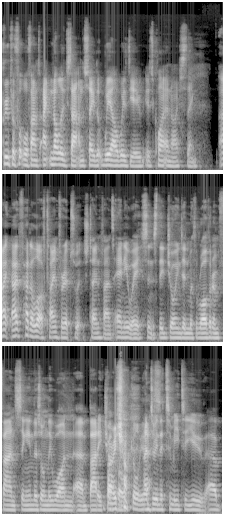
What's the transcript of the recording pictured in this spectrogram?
group of football fans acknowledge that and say that we are with you is quite a nice thing. I, I've had a lot of time for Ipswich Town fans anyway, since they joined in with Rotherham fans singing "There's Only One" um, Barry Chuckle, Barry Chuckle, and doing the "To Me to You." Uh,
